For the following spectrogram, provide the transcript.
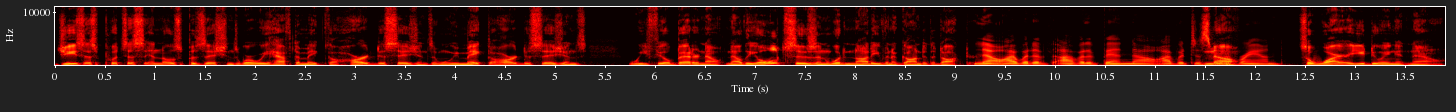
Jesus puts us in those positions where we have to make the hard decisions, and when we make the hard decisions, we feel better. Now, now the old Susan would not even have gone to the doctor. no, I would have. I would have been no. I would just would have ran So why are you doing it now?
